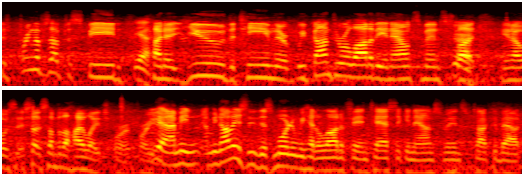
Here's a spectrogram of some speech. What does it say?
just bring us up to speed. Yeah. Kind of you, the team. There, we've gone through a lot of the announcements, Sure. but you know, some of the highlights for it for you. Yeah, I mean, I mean, obviously this morning we had a lot of fantastic announcements. We talked about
